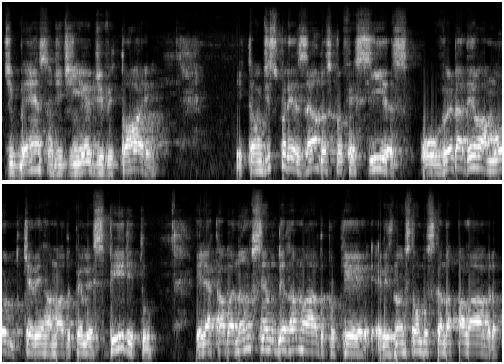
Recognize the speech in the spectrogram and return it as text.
de bênção, de dinheiro, de vitória. Então, desprezando as profecias, o verdadeiro amor que é derramado pelo Espírito, ele acaba não sendo derramado, porque eles não estão buscando a palavra.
